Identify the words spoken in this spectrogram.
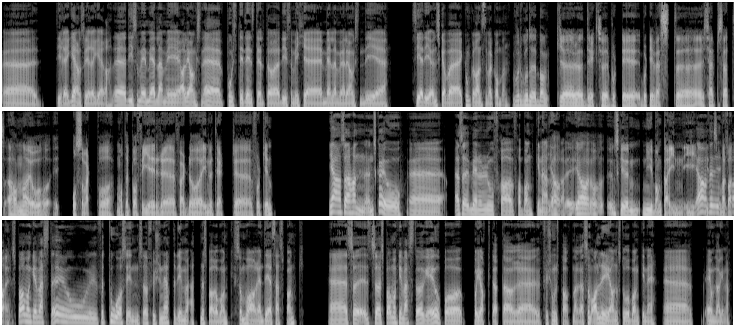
eh, De reagerer som de reagerer. De som er medlem i alliansen, er positivt innstilt, og de som ikke er medlem i alliansen, de eh, sier de ønsker konkurransen velkommen. Vår gode bankdirektør borti, borti vest, eh, Kjerpeseth, han har jo også vært på, på frierferd og invitert eh, folk inn. Ja, altså, han ønsker jo eh, altså, Mener du noe fra, fra bankene, eller? Ja, ja, og ønsker nye banker inn i, ja, i samarbeidet. Sparebanken Vest er jo For to år siden så fusjonerte de med Etne Sparebank, som var en DSS-bank. Eh, så, så Sparebanken Vest òg er jo på, på jakt etter eh, fusjonspartnere, som alle de andre store bankene er, eh, er om dagene. Eh,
